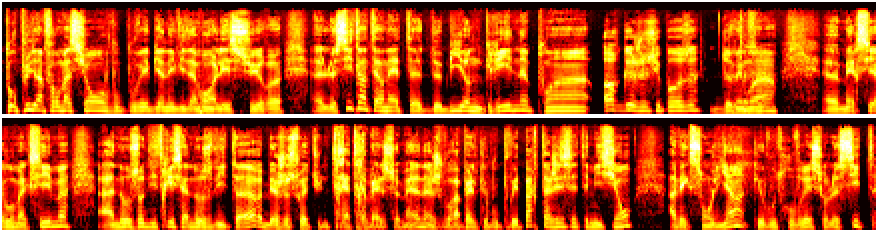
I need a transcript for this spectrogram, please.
Pour plus d'informations, vous pouvez bien évidemment aller sur euh, le site internet de beyondgreen.org, je suppose, de mémoire. Euh, merci à vous Maxime, à nos auditrices et à nos auditeurs. Eh bien, je souhaite une très très belle semaine. Je vous rappelle que vous pouvez partager cette émission avec son lien que vous trouverez sur le site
